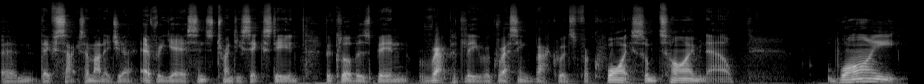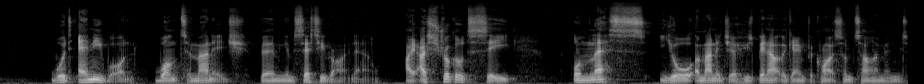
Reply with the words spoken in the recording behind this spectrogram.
um, they've sacked a manager every year since 2016. The club has been rapidly regressing backwards for quite some time now. Why would anyone want to manage Birmingham City right now? I, I struggle to see unless you're a manager who's been out of the game for quite some time and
